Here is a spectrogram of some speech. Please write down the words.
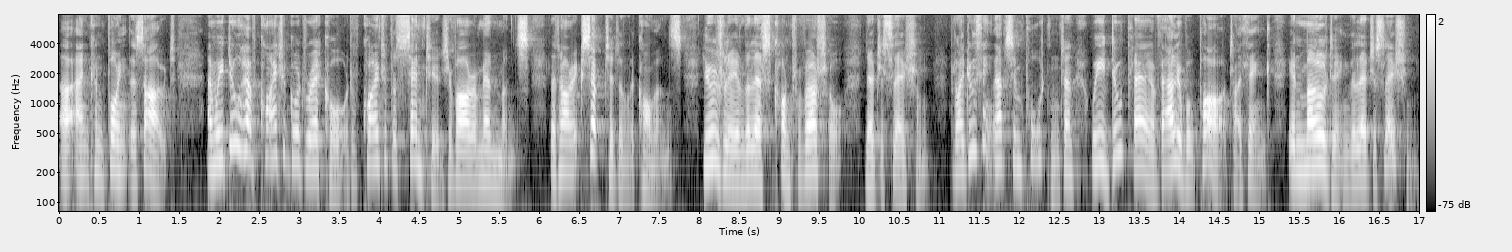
uh, and can point this out. And we do have quite a good record of quite a percentage of our amendments that are accepted in the Commons, usually in the less controversial legislation. But I do think that's important, and we do play a valuable part, I think, in moulding the legislation.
